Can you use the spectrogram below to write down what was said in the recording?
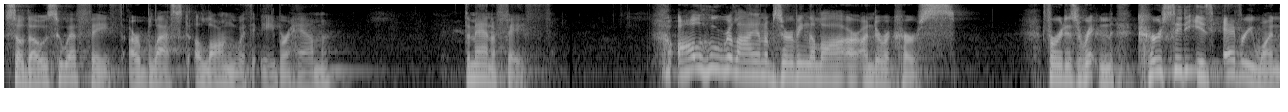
So those who have faith are blessed along with Abraham, the man of faith. All who rely on observing the law are under a curse. For it is written, Cursed is everyone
